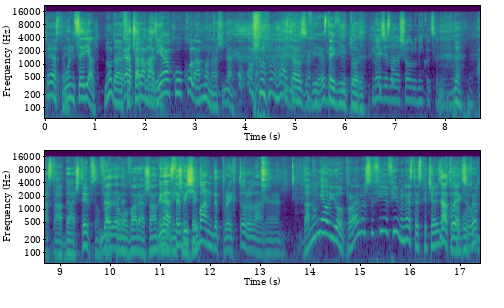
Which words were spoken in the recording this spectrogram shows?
Pe asta e. un serial. Nu, dar Gata, Fecioara plasma. Maria cu cola în mână. Așa. Da. Asta o să fie. Asta e viitorul. Mergeți la show-ul lui Micuțu. Da. Asta abia aștept să-mi Da, fac da, da. promovare așa în Bine, ați 2050. trebuie și bani de proiectorul ăla. că- Dar nu mi-au eu. Probabil o să fie firmele astea Da, specializate corect. la să- guvern.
